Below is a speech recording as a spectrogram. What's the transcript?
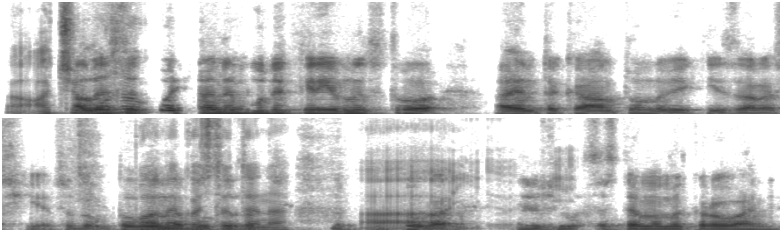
а чи але може це точно не буде керівництво АНТК Антонов, який зараз є. Це повинна бути структура системами керування.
